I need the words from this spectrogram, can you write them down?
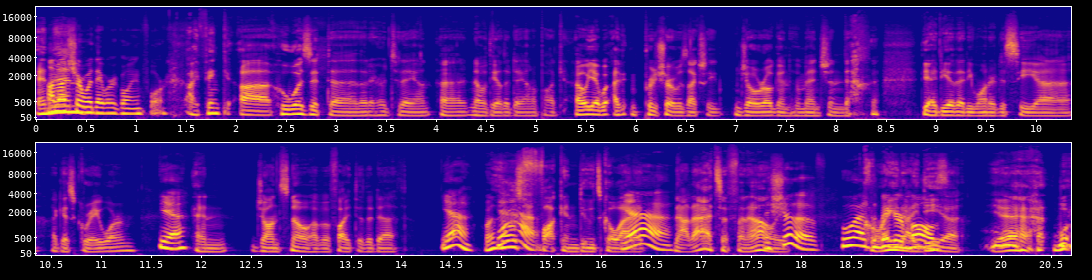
And I'm then- not sure what they were going for. I think uh, who was it uh, that I heard today on? Uh, no, the other day on a podcast. Oh yeah, I'm pretty sure it was actually Joe Rogan who mentioned the idea that he wanted to see, uh, I guess, Grey Worm Yeah. and Jon Snow have a fight to the death. Yeah. When yeah. those fucking dudes go at Yeah. it. Now that's a finale. They should have. Who has the bigger balls? idea. Yeah. What-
